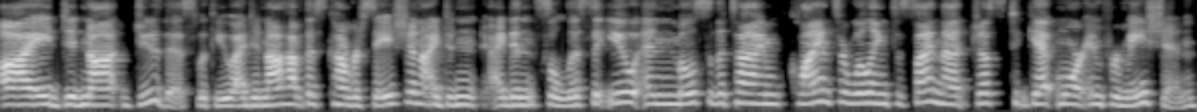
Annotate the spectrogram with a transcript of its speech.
i did not do this with you. I did not have this conversation. I didn't i didn't solicit you. And most of the time clients are willing to sign that just to get more information.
